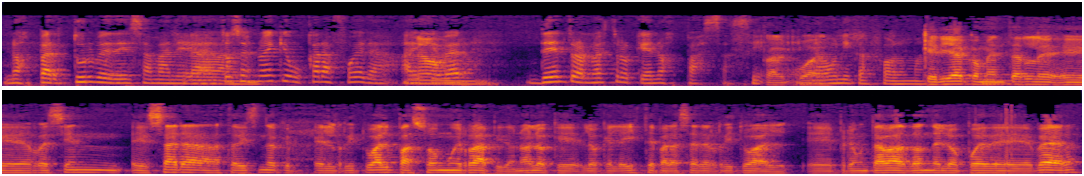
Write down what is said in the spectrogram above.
nos perturbe de esa manera. Claro. Entonces no hay que buscar afuera, hay No, que ver no. dentro nuestro qué nos pasa. Sí, Tal es cual. la única forma. Quería comentarle, eh, recién eh, Sara está diciendo que el ritual pasó muy rápido, ¿no? Lo que, lo que leíste para hacer el ritual. Eh, preguntaba dónde lo puede ver.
